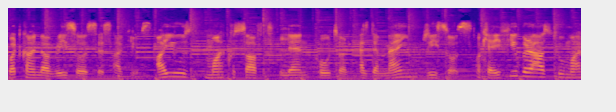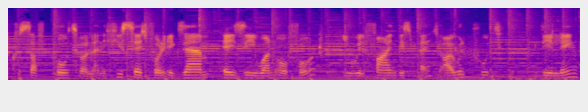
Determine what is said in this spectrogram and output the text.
what kind of resources I've used? I use Microsoft Learn Portal as the main resource. Okay, if you browse to Microsoft Portal and if you search for exam AZ104, you will find this page. I will put the link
